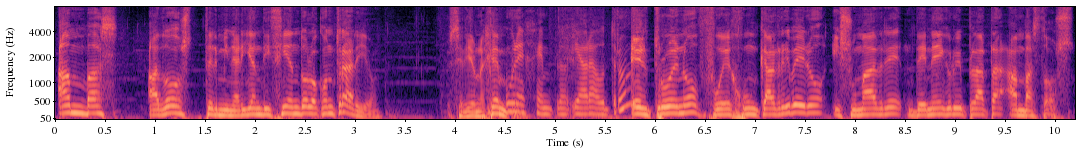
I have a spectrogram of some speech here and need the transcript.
Ambas a dos terminarían diciendo lo contrario. Sería un ejemplo. Un ejemplo. ¿Y ahora otro? El trueno fue Juncal Rivero y su madre de negro y plata, ambas dos.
